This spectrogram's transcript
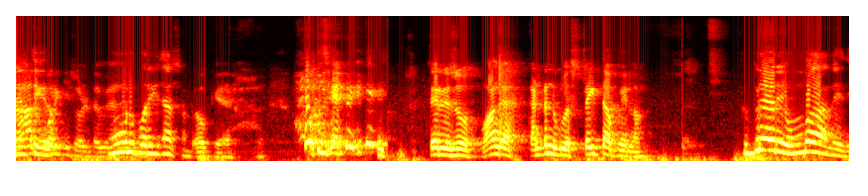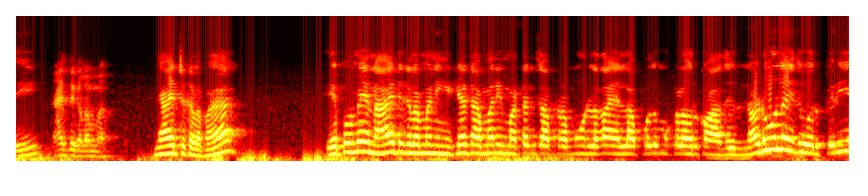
நிறுத்திக்கிறோம். மூணு பொறுக்கி தான் சொன்னோம். ஓகே. சரி. ஸோ வாங்க. கண்டென்ட்டுக்குள்ள ஸ்ட்ரைட்டா போயிடலாம். பிப்ரவரி ஒன்பதாம் தேதி ஞாயிற்றுக்கிழமை. ஞாயிற்றுக்கிழமை. எப்பவுமே ஞாயிற்றுக்கிழமை நீங்க கேட்ட மாதிரி மட்டன் சாப்பிட்ற மூடில் தான் எல்லா பொதுமக்களும் இருக்கும். அது நடுவில் இது ஒரு பெரிய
